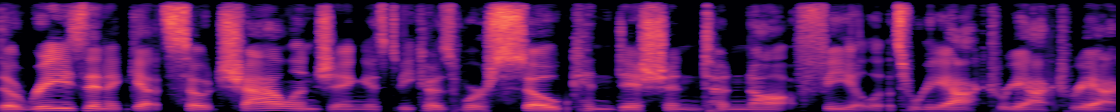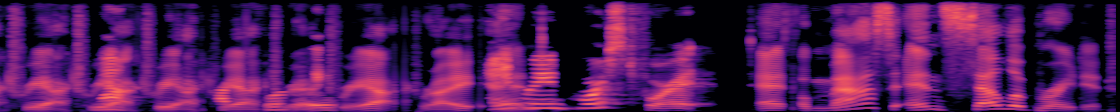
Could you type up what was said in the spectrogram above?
The reason it gets so challenging is because we're so conditioned to not feel. It's react, react, react, react, react, yeah, react, react, react, react, right? And, and reinforced for it. And mass and celebrated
